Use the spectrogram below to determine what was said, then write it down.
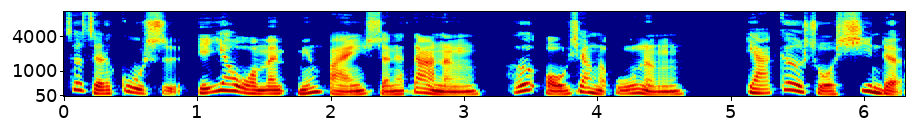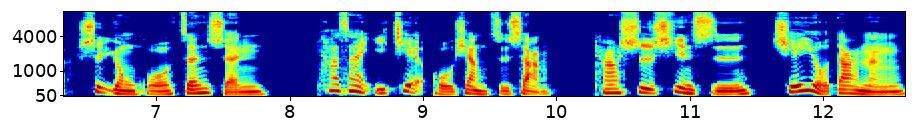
这则的故事也要我们明白神的大能和偶像的无能。雅各所信的是永活真神。他在一切偶像之上，他是现实且有大能；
